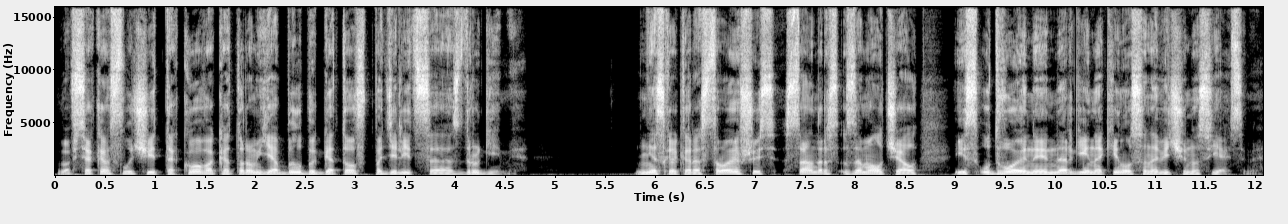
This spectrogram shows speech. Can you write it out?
Во всяком случае, такого, которым я был бы готов поделиться с другими». Несколько расстроившись, Сандерс замолчал и с удвоенной энергией накинулся на ветчину с яйцами.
